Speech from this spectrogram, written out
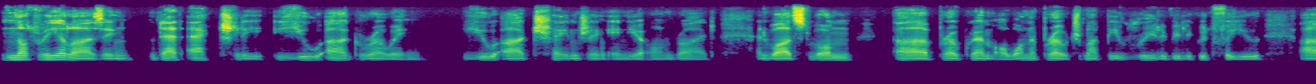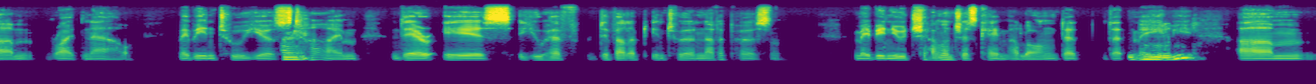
Not realizing that actually you are growing, you are changing in your own right. And whilst one uh, program or one approach might be really, really good for you um, right now, maybe in two years' time, there is you have developed into another person. Maybe new challenges came along that that maybe um,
